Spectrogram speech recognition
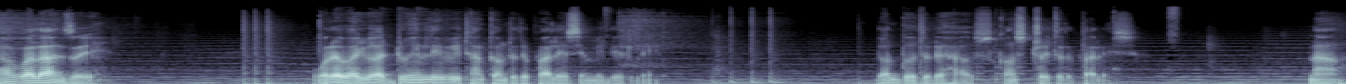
Agbalanze. Whatever you are doing, leave it and come to the palace immediately. Don't go to the house, come straight to the palace. Now.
